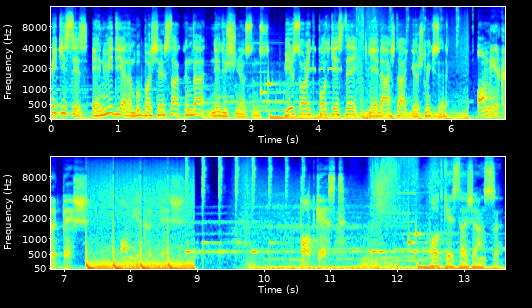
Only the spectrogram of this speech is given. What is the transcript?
Peki siz Nvidia'nın bu başarısı hakkında ne düşünüyorsunuz? Bir sonraki podcast'te GDH'da görüşmek üzere. 11.45 11.45 Podcast Podcast Ajansı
